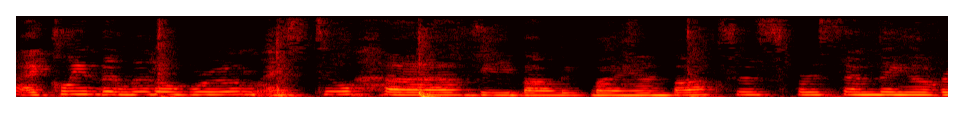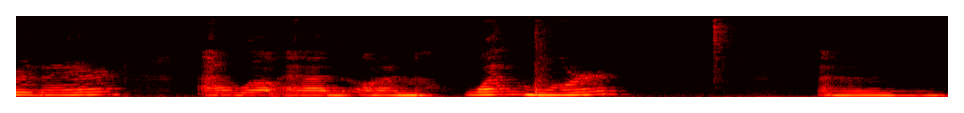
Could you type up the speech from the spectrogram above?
I cleaned the little room. I still have the balikbayan boxes for sending over there. I will add on one more. Um,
